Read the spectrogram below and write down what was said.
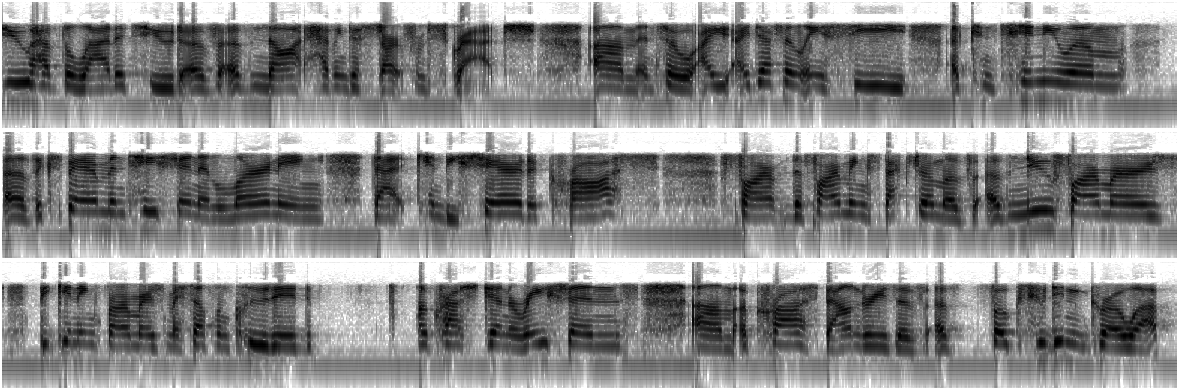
do have the latitude of of not having to start from scratch, um, and so I, I definitely see a continuum of experimentation and learning that can be shared across farm the farming spectrum of, of new farmers, beginning farmers, myself included, across generations, um, across boundaries of, of folks who didn't grow up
